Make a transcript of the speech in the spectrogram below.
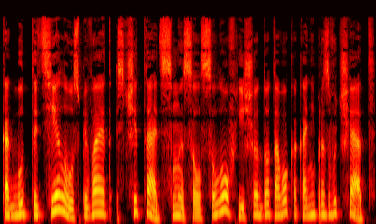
как будто тело успевает считать смысл слов еще до того, как они прозвучат.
